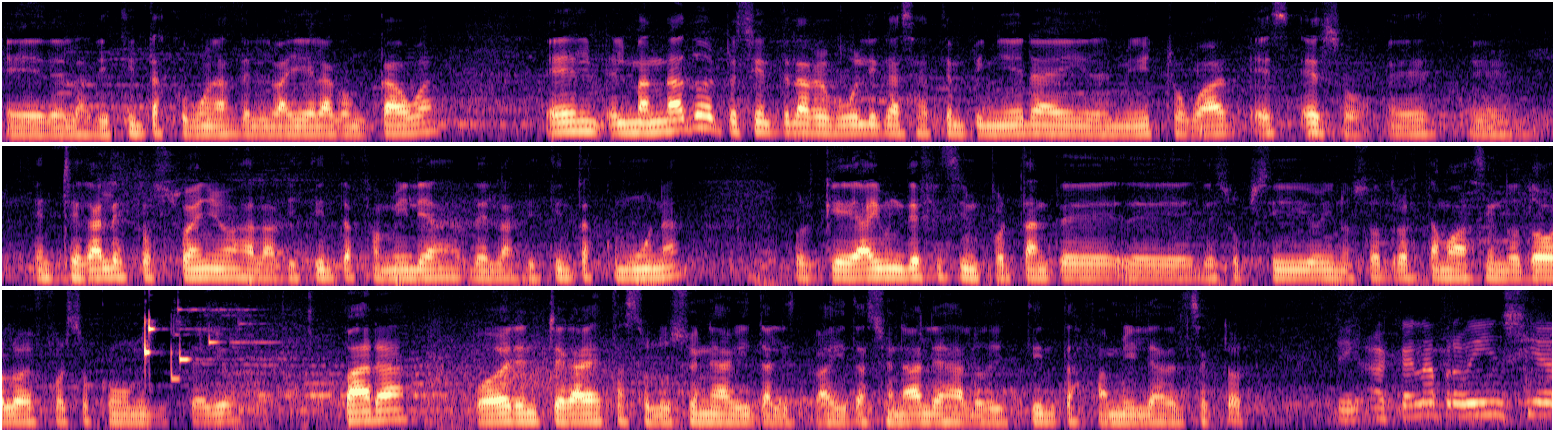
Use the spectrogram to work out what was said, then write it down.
eh, de las distintas comunas del Valle de la Concagua. El, el mandato del presidente de la República, Sebastián Piñera, y del ministro Ward es eso, es eh, entregarle estos sueños a las distintas familias de las distintas comunas, porque hay un déficit importante de, de, de subsidios y nosotros estamos haciendo todos los esfuerzos como ministerio para poder entregar estas soluciones habitacionales a las distintas familias del sector. acá en la provincia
